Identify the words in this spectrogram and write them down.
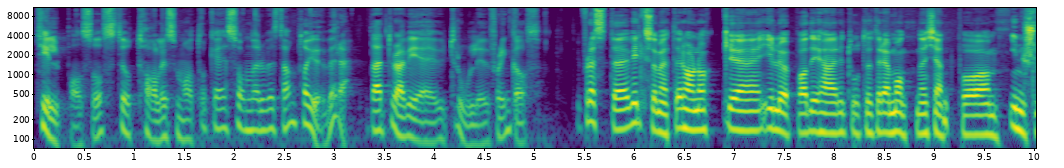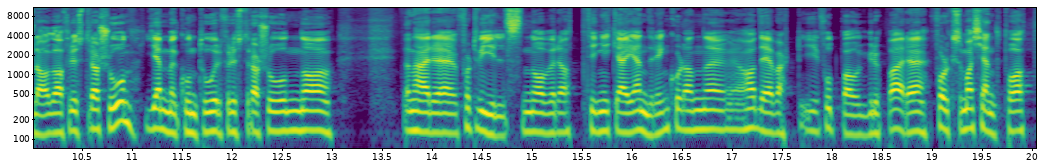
tilpasse oss, til å ta liksom at ok, sånn er det bestemt, da gjør vi det. Der tror jeg vi er utrolig flinke. altså. De fleste virksomheter har nok eh, i løpet av de her to til tre månedene kjent på innslag av frustrasjon. Hjemmekontorfrustrasjon og den her eh, fortvilelsen over at ting ikke er i endring. Hvordan eh, har det vært i fotballgruppa? Er det folk som har kjent på at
